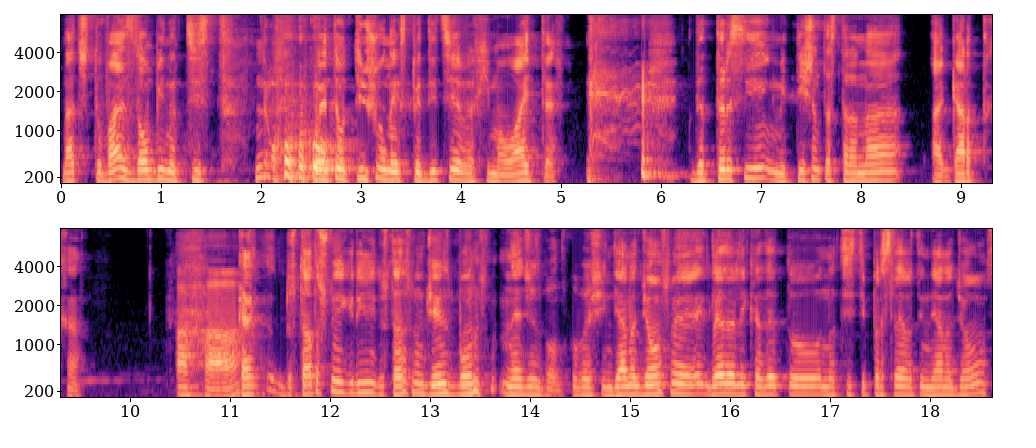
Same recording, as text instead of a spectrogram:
Значи това е зомби нацист, което е отишло на експедиция в Хималайте да търси митичната страна Агартха. Аха. Как, достатъчно игри, достатъчно Джеймс Бонд, не Джеймс Бонд, какво беше? Индиана Джонс сме гледали, където нацисти преследват Индиана Джонс.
